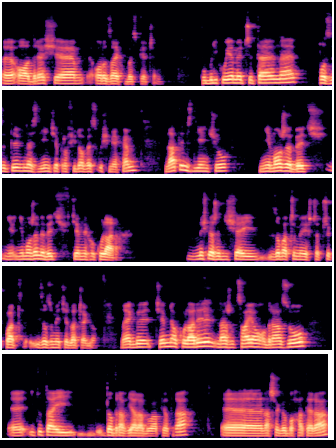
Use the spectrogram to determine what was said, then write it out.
e, o adresie, o rodzajach ubezpieczeń. Publikujemy czytelne, pozytywne zdjęcie profilowe z uśmiechem. Na tym zdjęciu nie, może być, nie, nie możemy być w ciemnych okularach. Myślę, że dzisiaj zobaczymy jeszcze przykład i zrozumiecie dlaczego. No jakby ciemne okulary narzucają od razu, e, i tutaj dobra wiara była Piotra, e, naszego bohatera,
